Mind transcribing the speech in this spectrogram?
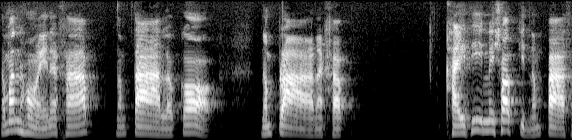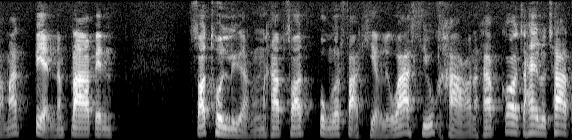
น้ำมันหอยนะครับ น้ำตาลแล้วก็น้ำปลานะครับ ใครที่ไม่ชอบกลิ่นน้ำปลาสามารถเปลี่ยนน้ำปลาเป็น ซอสถั่วเหลืองนะครับซอสปรุงรสฝาเขียวหรือว่าซีอิ๊วขาวนะครับ ก็จะให้รสชาติ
